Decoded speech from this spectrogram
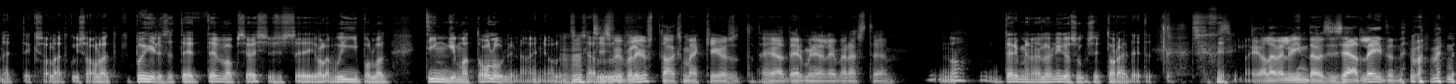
.NET, eks ole, et kui sa oled põhiliselt teed DevOpsi asju, siis see ei ole võib-olla tingimata oluline, on ju, oled sa seal. siis võib-olla just tahaks Maci kasutada hea terminali pärast ja noh, terminal on igasuguseid toredaid, et, et ma ei ole veel Windowsis head leidnud, ma pean,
